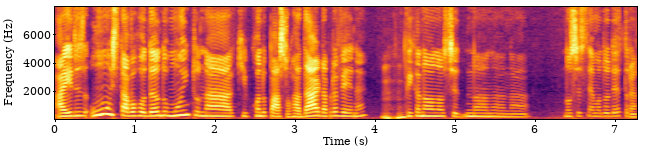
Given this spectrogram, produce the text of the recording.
Aí eles, um estava rodando muito na. que quando passa o radar, dá pra ver, né? Fica no, no, na- na- no sistema do Detran.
